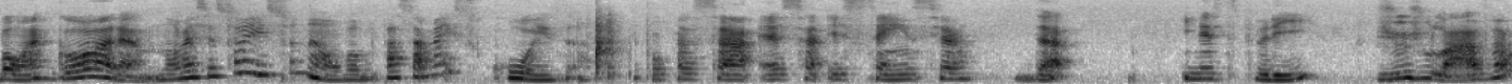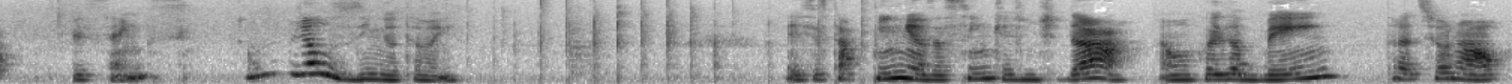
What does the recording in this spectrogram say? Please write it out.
Bom, agora não vai ser só isso não. Vamos passar mais coisa. Eu vou passar essa essência da Innisfree Juju Lava Essence. Um gelzinho também. Esses tapinhas assim que a gente dá é uma coisa bem tradicional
